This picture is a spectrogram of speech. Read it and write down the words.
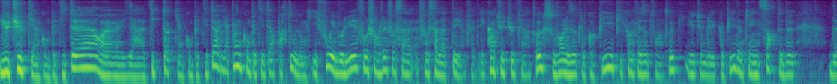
YouTube qui est un compétiteur, euh, il y a TikTok qui est un compétiteur, il y a plein de compétiteurs partout. Donc il faut évoluer, il faut changer, il faut s'adapter en fait. Et quand YouTube fait un truc, souvent les autres le copient, et puis quand les autres font un truc, YouTube les copie. Donc il y a une sorte de, de,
